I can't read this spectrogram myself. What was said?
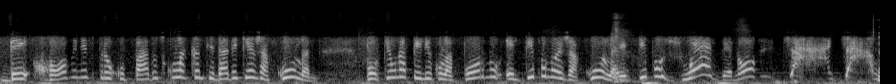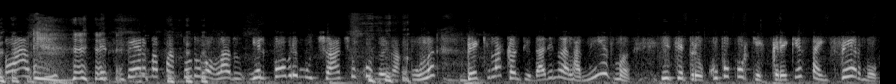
de jóvenes preocupados con la cantidad de que ejaculan. Porque una película porno, el tipo no ejacula, el tipo llueve, ¿no? ¡Ya! vaso, esperma para todos os lados. E ele, pobre muchacho, quando ejacula, vê que a quantidade não é a mesma e se preocupa porque crê que está enfermo.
